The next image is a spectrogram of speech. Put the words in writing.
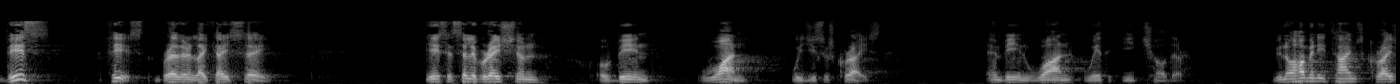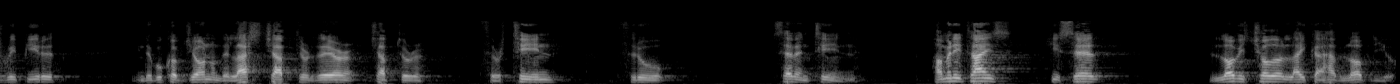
this feast, brethren, like I say, is a celebration of being one with Jesus Christ and being one with each other. You know how many times Christ repeated in the book of John on the last chapter there, chapter 13 through 17. How many times he said, love each other like I have loved you.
